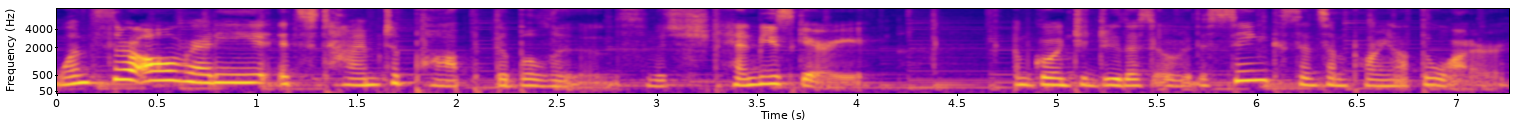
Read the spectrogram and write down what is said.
Once they're all ready, it's time to pop the balloons, which can be scary. I'm going to do this over the sink since I'm pouring out the water.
